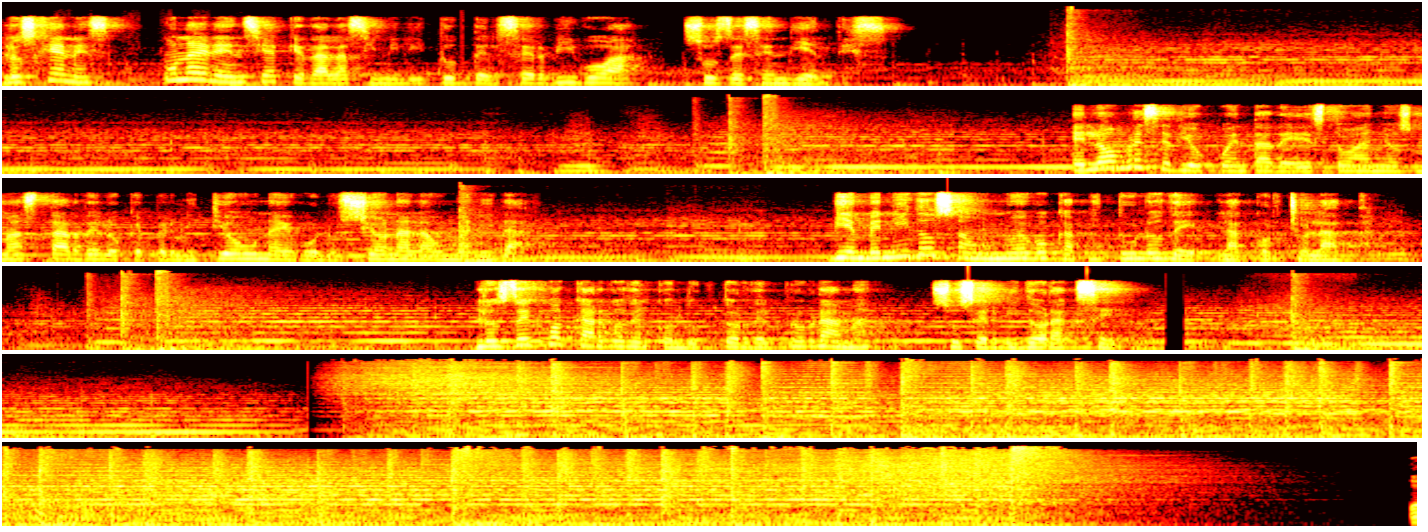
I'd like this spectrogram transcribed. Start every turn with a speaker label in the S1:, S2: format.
S1: Los genes, una herencia que da la similitud del ser vivo a sus descendientes. El hombre se dio cuenta de esto años más tarde, lo que permitió una evolución a la humanidad. Bienvenidos a un nuevo capítulo de La Corcholata. Los dejo a cargo del conductor del programa, su servidor Axel.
